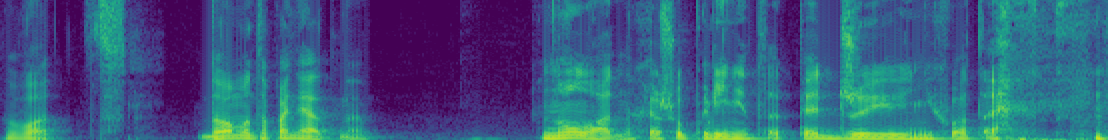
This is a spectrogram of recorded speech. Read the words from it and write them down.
Вот. Дома-то понятно. Ну ладно, хорошо, принято. 5G не хватает.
